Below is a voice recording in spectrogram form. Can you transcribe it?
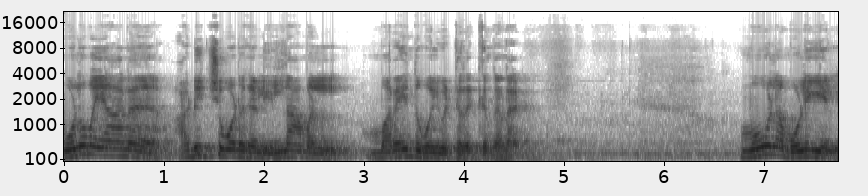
முழுமையான அடிச்சுவடுகள் இல்லாமல் மறைந்து போய்விட்டிருக்கின்றன. மூல மொழியில்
